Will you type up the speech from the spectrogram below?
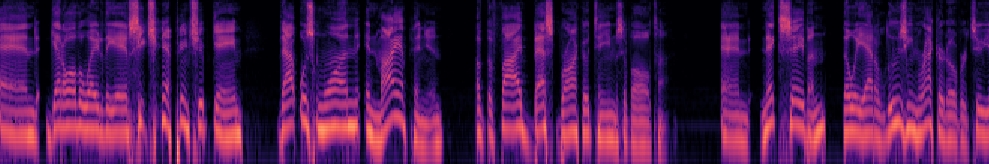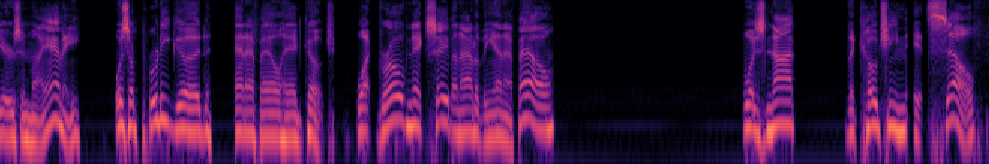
and get all the way to the AFC Championship game. That was one, in my opinion, of the five best Bronco teams of all time. And Nick Saban, though he had a losing record over two years in Miami, was a pretty good NFL head coach. What drove Nick Saban out of the NFL was not the coaching itself,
